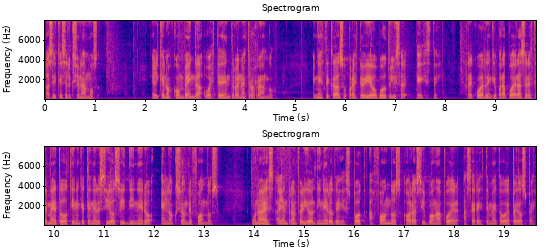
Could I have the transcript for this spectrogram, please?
así que seleccionamos el que nos convenga o esté dentro de nuestro rango. En este caso, para este video voy a utilizar este. Recuerden que para poder hacer este método tienen que tener sí o sí dinero en la opción de fondos. Una vez hayan transferido el dinero de spot a fondos, ahora sí van a poder hacer este método de P2P.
